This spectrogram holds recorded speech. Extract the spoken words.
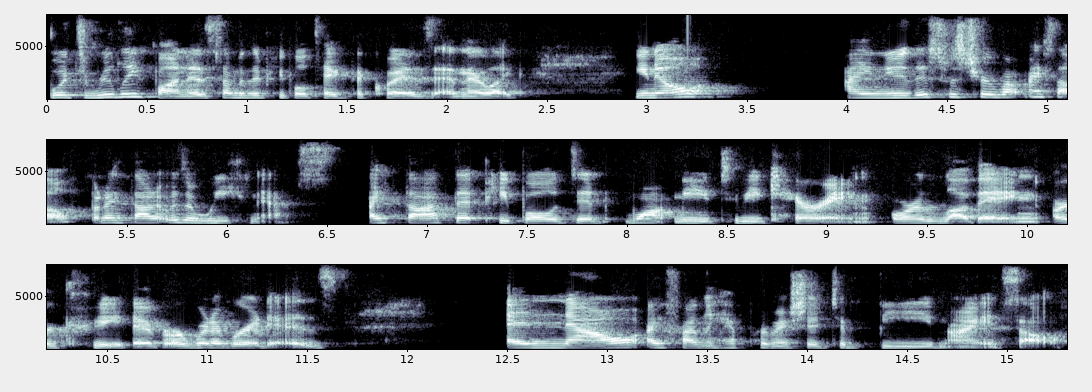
what's really fun is some of the people take the quiz and they're like, you know, I knew this was true about myself, but I thought it was a weakness. I thought that people didn't want me to be caring or loving or creative or whatever it is. And now I finally have permission to be myself.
